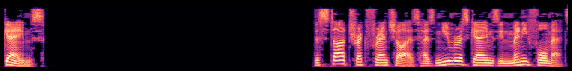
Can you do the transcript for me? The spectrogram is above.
Games The Star Trek franchise has numerous games in many formats.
